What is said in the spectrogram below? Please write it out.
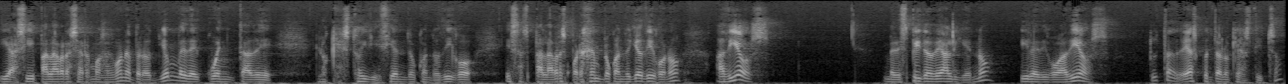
y así palabras hermosas. Bueno, pero yo me doy cuenta de lo que estoy diciendo cuando digo esas palabras. Por ejemplo, cuando yo digo, ¿no? Adiós. Me despido de alguien, ¿no? Y le digo adiós. ¿Tú te das cuenta de lo que has dicho?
